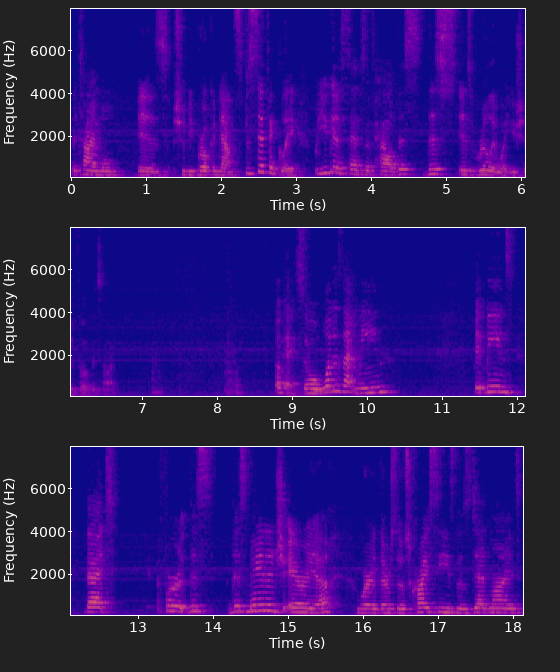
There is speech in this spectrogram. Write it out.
the time will, is should be broken down specifically, but you get a sense of how this, this is really what you should focus on. Okay, so what does that mean? It means that for this, this manage area where there's those crises, those deadlines,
